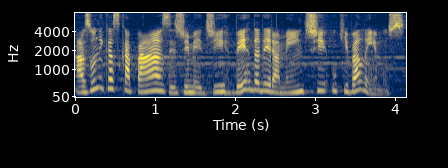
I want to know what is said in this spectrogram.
as únicas capazes de medir verdadeiramente o que valemos.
